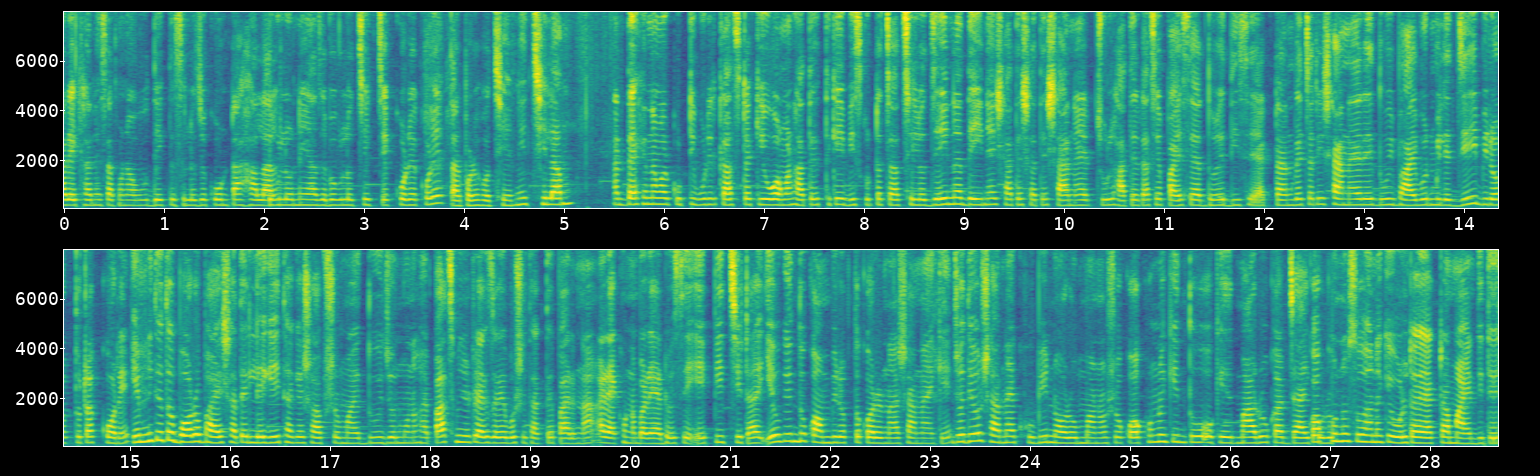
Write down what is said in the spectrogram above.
আর এখানে সাপনাবু দেখতেছিল যে কোনটা হালালগুলো নেওয়া যাবে ওগুলো চেক চেক করে করে তারপরে হচ্ছে নিচ্ছিলাম। আর দেখেন আমার কুট্টি বুড়ির কাজটা কেউ আমার হাতের থেকে বিস্কুটটা চাচ্ছিল। যেই না দেই নাই সাথে সাথে সানায়ের চুল হাতের কাছে পাইছে আর ধরে দিছে এক টান বেচারি সানায়ের দুই ভাই বোন মিলে যেই বিরক্তটা করে এমনিতে তো বড় ভাইয়ের সাথে লেগেই থাকে সব সময় দুইজন মনে হয় পাঁচ মিনিট এক জায়গায় বসে থাকতে পারে না। আর এখন আবার অ্যাড হয়েছে এই পিচ্ছিটা এও কিন্তু কম বিরক্ত করে না সানায়কে। যদিও সানায় খুবই নরম মানুষ ও কখনো কিন্তু ওকে মারুক আর যাই কখনো সুহানাকে উল্টায় একটা মায়ের দিতে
